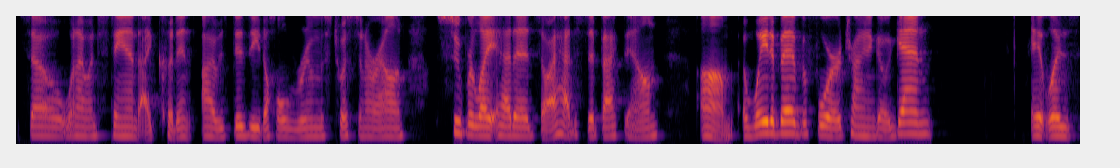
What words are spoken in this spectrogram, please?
so when I went to stand, I couldn't, I was dizzy, the whole room was twisting around, super lightheaded, so I had to sit back down, um, and wait a bit before trying to go again. It was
